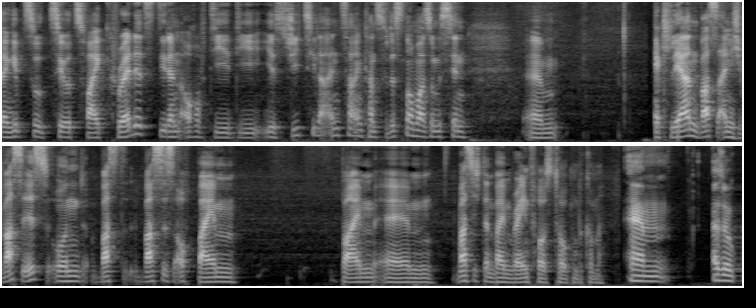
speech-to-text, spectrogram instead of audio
dann gibt es so CO2-Credits, die dann auch auf die, die ESG-Ziele einzahlen. Kannst du das nochmal so ein bisschen ähm, erklären, was eigentlich was ist und was, was ist auch beim, beim ähm, was ich dann beim Rainforest-Token bekomme? Ähm, also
